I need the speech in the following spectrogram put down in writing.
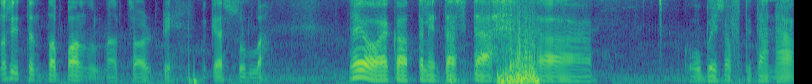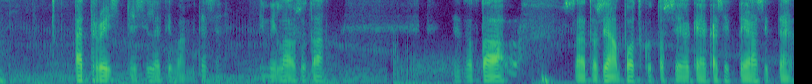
no sitten tota Balnazardi, mikäs sulla? No joo, eka ajattelin tästä ää, kun Ubisoft tänään Patrice Desiletti vai miten sen nimi lausutaan. Ja tota, sai tosiaan potku tossa jokin aika sitten ja sitten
